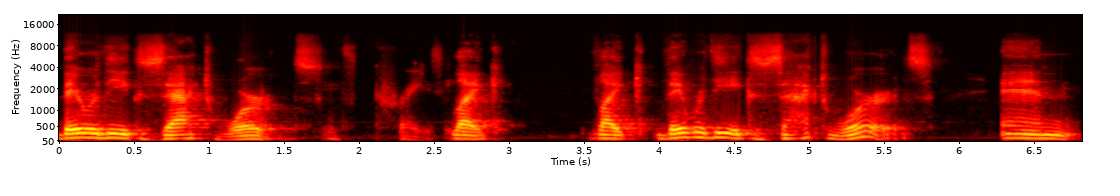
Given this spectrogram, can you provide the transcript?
they were the exact words. It's crazy. Like like they were the exact words. And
